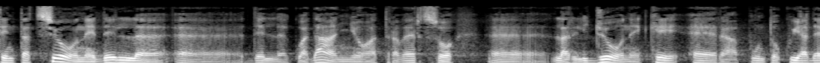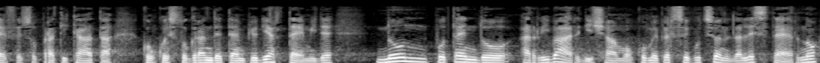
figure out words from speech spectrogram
tentazione del, eh, del, guadagno attraverso eh, la religione che era appunto qui ad Efeso praticata con questo grande tempio di Artemide non potendo arrivare, diciamo, come persecuzione dall'esterno,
